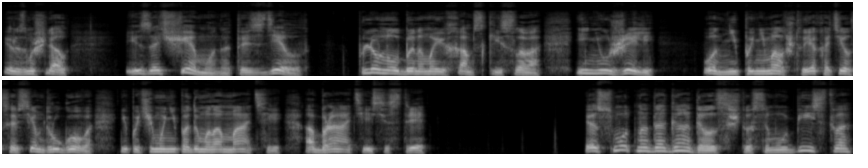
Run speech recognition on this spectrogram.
и размышлял, и зачем он это сделал? Плюнул бы на мои хамские слова, и неужели он не понимал, что я хотел совсем другого, и почему не подумал о матери, о брате и сестре? Я смутно догадывался, что самоубийство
